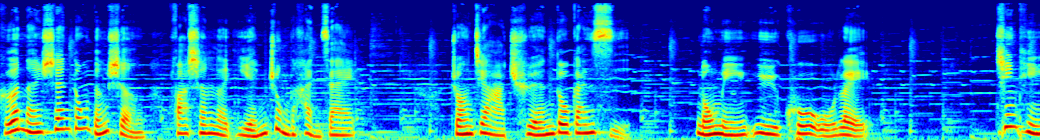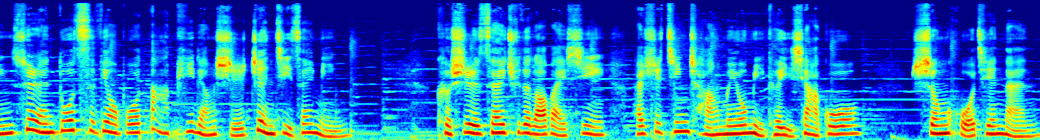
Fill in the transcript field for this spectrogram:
河南、山东等省发生了严重的旱灾，庄稼全都干死，农民欲哭无泪。清廷虽然多次调拨大批粮食赈济灾民，可是灾区的老百姓还是经常没有米可以下锅，生活艰难。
